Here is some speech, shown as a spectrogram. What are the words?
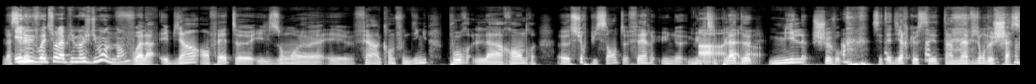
La Élue célèbre- voiture la plus moche du monde, non? Voilà. Eh bien, en fait, euh, ils ont euh, fait un crowdfunding pour la rendre euh, surpuissante, faire une multipla Ah là de là. 1000 chevaux. C'est-à-dire que c'est un avion de chasse.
